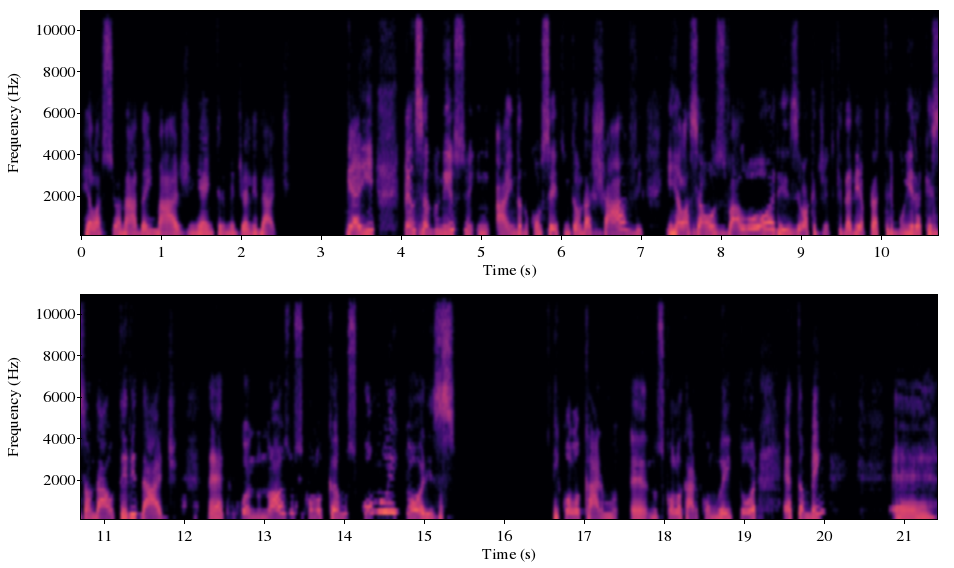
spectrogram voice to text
relacionada à imagem e à intermedialidade. E aí, pensando nisso, em, ainda no conceito então da chave, em relação aos valores, eu acredito que daria para atribuir a questão da alteridade, né? Quando nós nos colocamos como leitores e colocar, é, nos colocar como leitor é também é,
